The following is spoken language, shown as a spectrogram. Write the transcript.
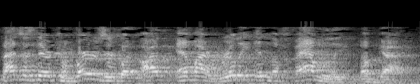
not just their conversion, but are, am I really in the family of God?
